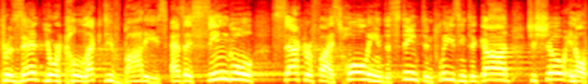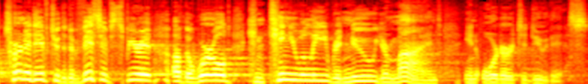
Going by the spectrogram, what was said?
present your collective bodies as a single sacrifice, holy and distinct and pleasing to God, to show an alternative to the divisive spirit of the world. Continually renew your mind in order to do this.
